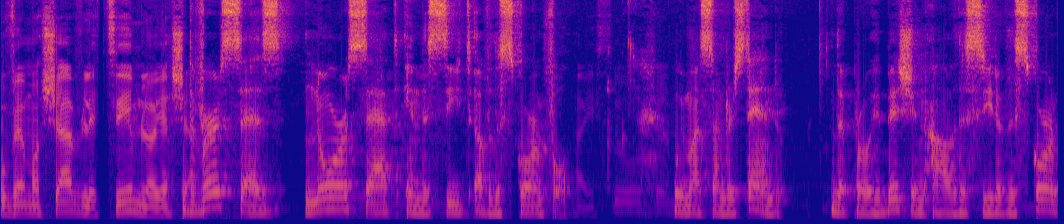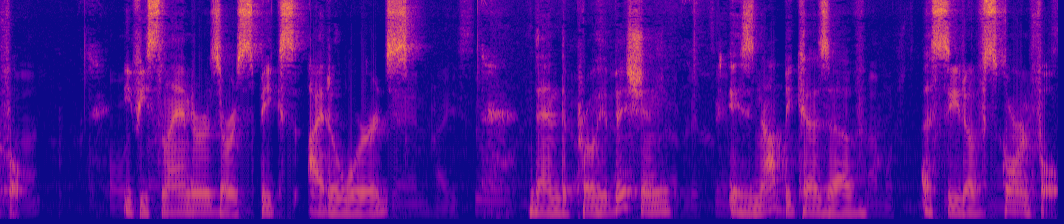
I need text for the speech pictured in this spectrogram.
ובמושב לצים לא ישב. The verse says, nor sat in the seat of the scornful. We must understand the prohibition of the seat of the scornful. If he slanders or speaks idle words, then the prohibition is not because of a seat of scornful.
